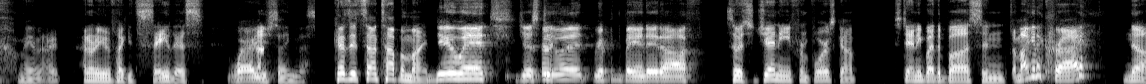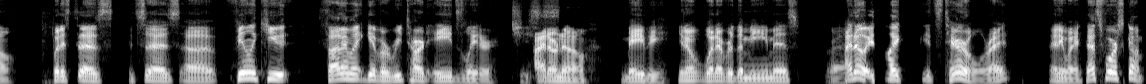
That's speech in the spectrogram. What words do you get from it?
man, I, I don't even know if I could say this Why are you saying this? because it's on top of mind. Do it. Just do it. Rip the band-aid off. So it's Jenny from Forrest Gump standing by the bus and Am I gonna cry? no, but it says it says uh feeling cute, thought I might give a retard AIDS later. Jesus. I don't know. Maybe. You know, whatever the meme is. Right. I know it's like it's terrible, right? Anyway, that's Forrest Gump.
